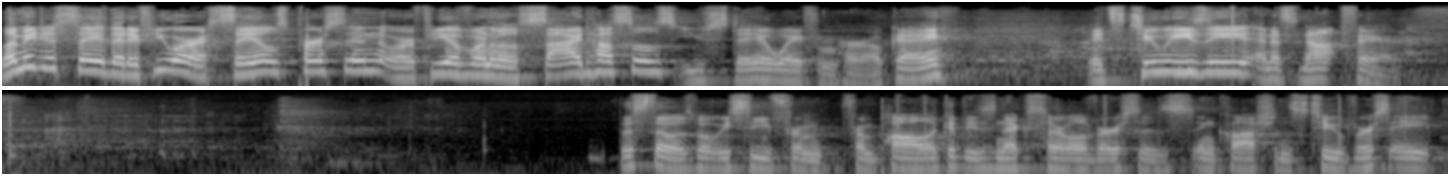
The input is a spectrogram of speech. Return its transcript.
let me just say that if you are a salesperson or if you have one of those side hustles, you stay away from her, okay? it's too easy and it's not fair. This, though, is what we see from, from Paul. Look at these next several verses in Colossians 2, verse 8.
